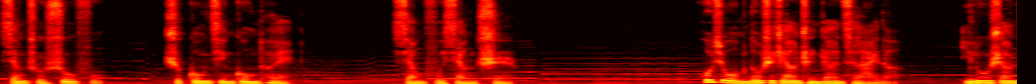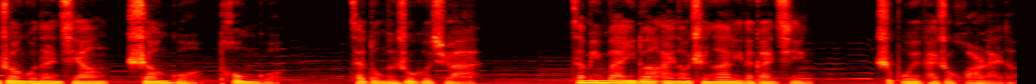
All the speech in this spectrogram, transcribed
相处舒服，是共进共退，相扶相持。或许我们都是这样成长起来的，一路上撞过南墙，伤过，痛过，才懂得如何去爱，才明白一段爱到尘埃里的感情，是不会开出花来的。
